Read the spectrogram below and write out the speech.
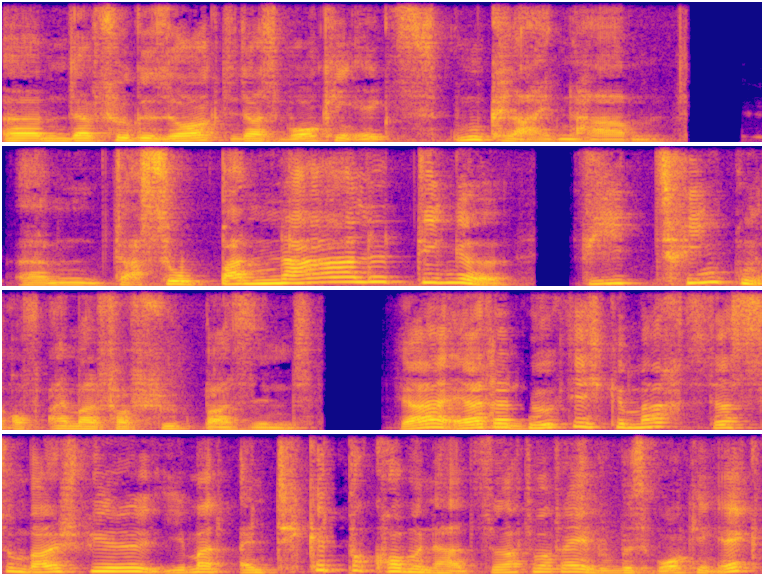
ähm, dafür gesorgt, dass Walking Acts Umkleiden haben. Ähm, dass so banale Dinge wie Trinken auf einmal verfügbar sind. Ja, er hat halt möglich gemacht, dass zum Beispiel jemand ein Ticket bekommen hat. So nach dem Motto, hey, du bist Walking Act,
